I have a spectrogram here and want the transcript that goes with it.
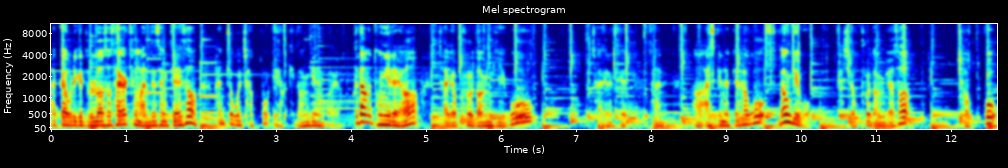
아까 우리가 눌러서 사각형 만든 상태에서 한쪽을 잡고 이렇게 넘기는 거예요. 그 다음은 동일해요. 자 옆으로 넘기고 자 이렇게 반 어, 아이스크림 접기를 하고 넘기고 다시 옆으로 넘겨서 접고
